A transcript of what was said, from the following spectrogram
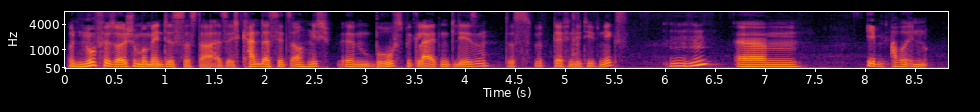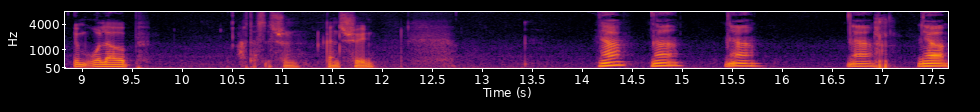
und nur für solche Momente ist das da. Also ich kann das jetzt auch nicht ähm, berufsbegleitend lesen, das wird definitiv nichts. Mhm. Ähm, Eben. aber in, im Urlaub, ach, das ist schon ganz schön. Ja, na, ja, ja, ja.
